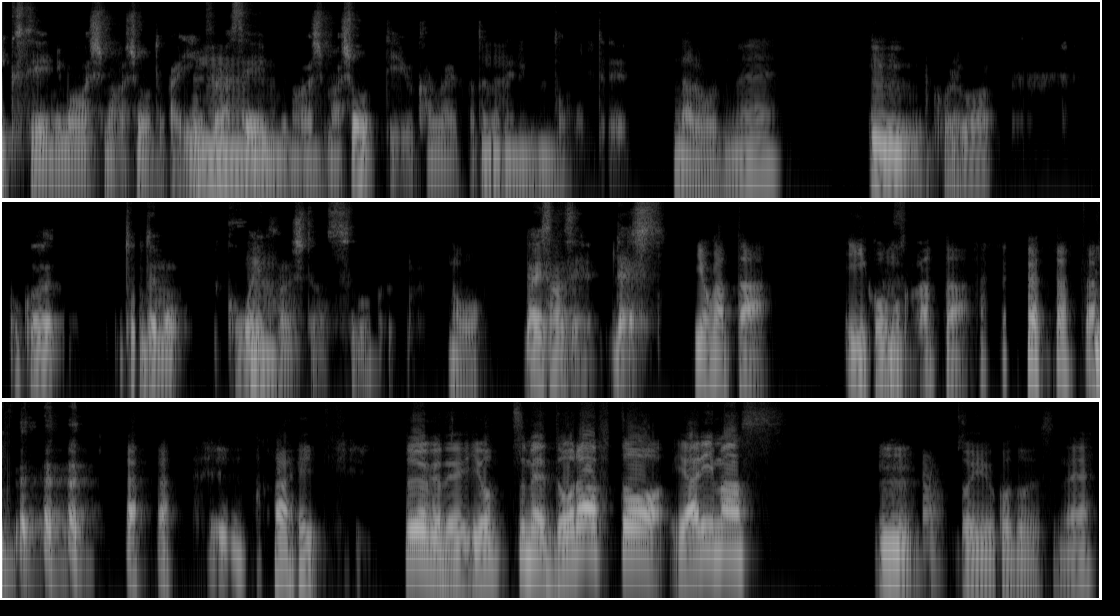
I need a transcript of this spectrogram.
育成に回しましょうとか、インフラ整備に回しましょうっていう考え方が出てくると思って、なるほどね。うん、これは、僕はとても、ここに関してはすごくお、大賛成です。よかった。いい項目があった。はい。というわけで、4つ目、ドラフトやります。うん。ということですね。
